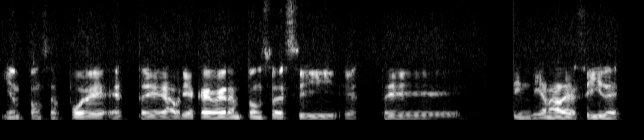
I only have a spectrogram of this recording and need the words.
y entonces pues este, habría que ver entonces si este, Indiana decide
